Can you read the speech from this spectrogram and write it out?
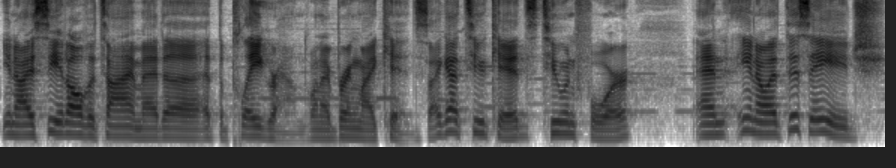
you know, I see it all the time at uh, at the playground when I bring my kids. I got two kids, two and four, and you know, at this age,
